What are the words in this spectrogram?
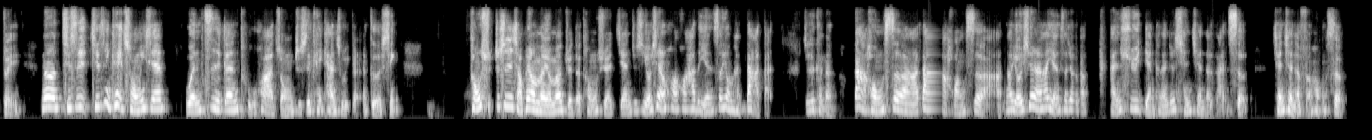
对。那其实，其实你可以从一些文字跟图画中，就是可以看出一个人的个性。同学，就是小朋友们有没有觉得同学间，就是有些人画画，他的颜色用的很大胆，就是可能大红色啊、大黄色啊，然后有一些人他颜色就比较含蓄一点，可能就是浅浅的蓝色、浅浅的粉红色。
